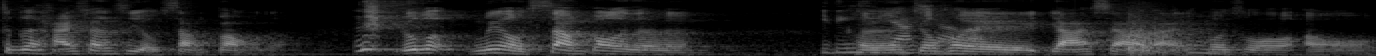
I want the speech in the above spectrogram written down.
这个还算是有上报的，如果没有上报的，一定可能就。会压下来，嗯。或者说哦，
